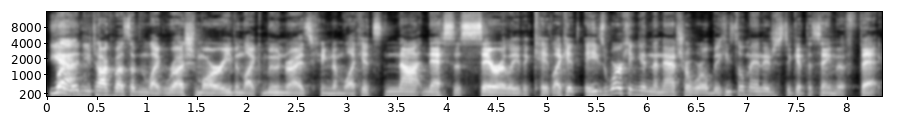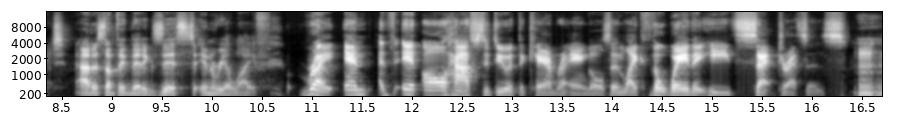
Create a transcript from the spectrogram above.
Yeah. But then you talk about something like Rushmore or even like Moonrise Kingdom, like it's not necessarily the case. Like it, he's working in the natural world, but he still manages to get the same effect out of something that exists in real life. right and it all has to do with the camera angles and like the way that he set dresses hmm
